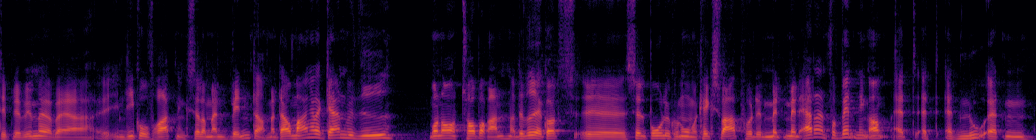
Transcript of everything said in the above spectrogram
det bliver ved med at være en lige god forretning, selvom man venter. Men der er jo mange, der gerne vil vide, hvornår topper renten? Og det ved jeg godt, øh, selv boligøkonomer kan ikke svare på det, men, men er der en forventning om, at, at, at nu er den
